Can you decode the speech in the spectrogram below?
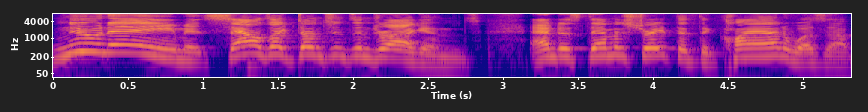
New name! It sounds like Dungeons and Dragons. And to demonstrate that the clan was a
